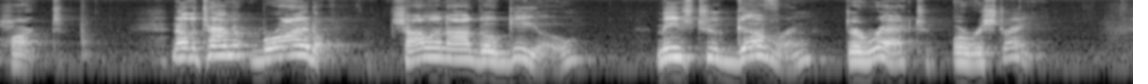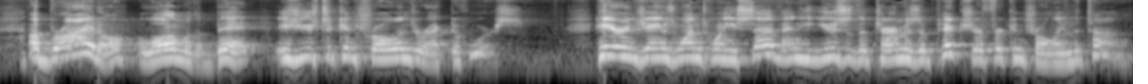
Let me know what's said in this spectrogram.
heart. Now, the term bridle, chalanagogio, means to govern, direct, or restrain. A bridle, along with a bit, is used to control and direct a horse. Here in James 1:27, he uses the term as a picture for controlling the tongue.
